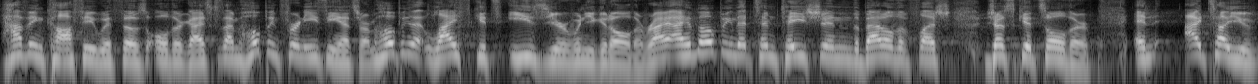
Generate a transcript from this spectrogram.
having coffee with those older guys, because I'm hoping for an easy answer. I'm hoping that life gets easier when you get older, right? I'm hoping that temptation, the battle of the flesh, just gets older. And I tell you,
